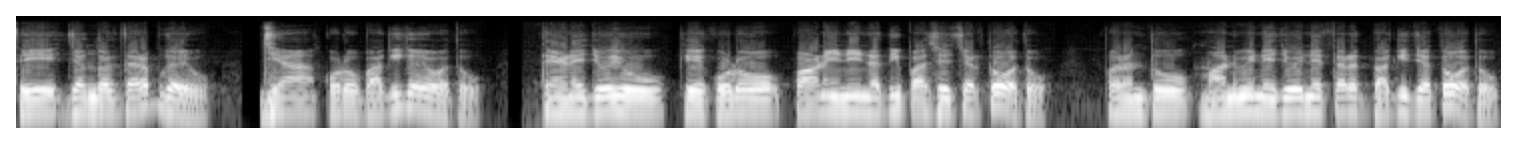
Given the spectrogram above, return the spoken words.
તે જંગલ તરફ ગયો, જ્યાં ઘોડો ભાગી ગયો હતો. તેણે જોયું કે ઘોડો પાણીની નદી પાસે ચરતો હતો, પરંતુ માનવીને જોઈને તરત ભાગી જતો હતો.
